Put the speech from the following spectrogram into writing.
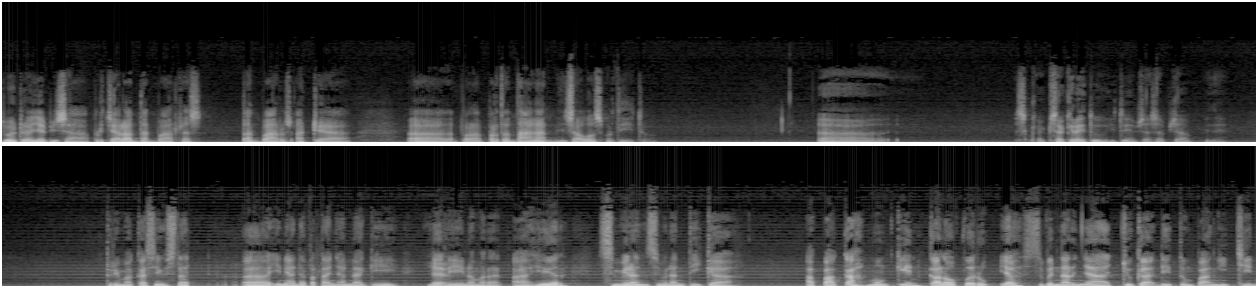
dua-duanya bisa berjalan tanpa ada tanpa harus ada uh, pertentangan. Insya Allah seperti itu. Uh, saya kira itu itu yang bisa saya jawab. Gitu. Terima kasih Ustadz. Uh, ini ada pertanyaan lagi yeah. dari nomor akhir 993. Apakah mungkin kalau perukyah sebenarnya juga ditumpangi jin?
